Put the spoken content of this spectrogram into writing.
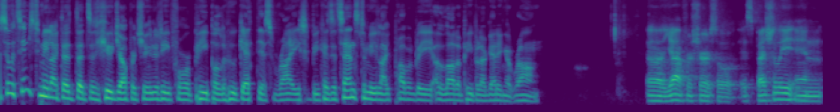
So it seems to me like that that's a huge opportunity for people who get this right, because it sounds to me like probably a lot of people are getting it wrong. Uh, yeah, for sure. So especially in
